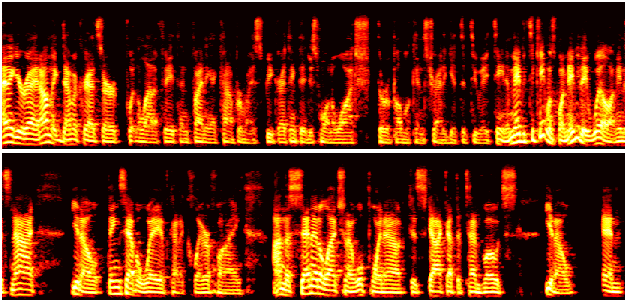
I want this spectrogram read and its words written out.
I think you're right. I don't think Democrats are putting a lot of faith in finding a compromise speaker. I think they just want to watch the Republicans try to get to 218. And maybe to Caitlin's point, maybe they will. I mean, it's not, you know, things have a way of kind of clarifying. On the Senate election, I will point out because Scott got the 10 votes, you know, and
